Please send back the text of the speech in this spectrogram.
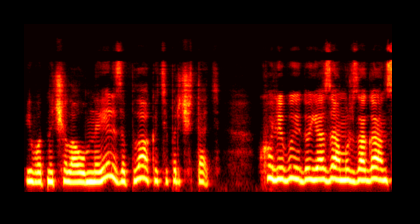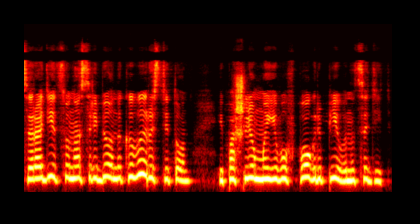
И вот начала умная Эльза плакать и прочитать. «Коли выйду я замуж за Ганса, родится у нас ребенок, и вырастет он, и пошлем мы его в погреб пиво нацедить.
